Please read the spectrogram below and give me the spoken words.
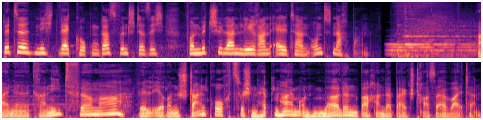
Bitte nicht weggucken, das wünscht er sich von Mitschülern, Lehrern, Eltern und Nachbarn. Eine Granitfirma will ihren Steinbruch zwischen Heppenheim und Mörlenbach an der Bergstraße erweitern.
